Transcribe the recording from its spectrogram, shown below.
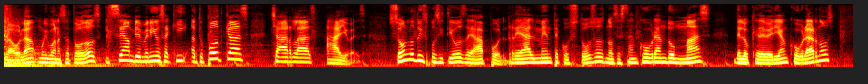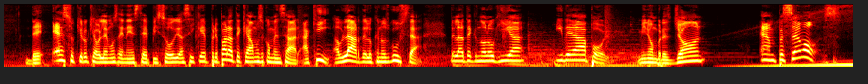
Hola, hola, muy buenas a todos y sean bienvenidos aquí a tu podcast Charlas iOS. ¿Son los dispositivos de Apple realmente costosos? ¿Nos están cobrando más de lo que deberían cobrarnos? De eso quiero que hablemos en este episodio, así que prepárate que vamos a comenzar aquí a hablar de lo que nos gusta, de la tecnología y de Apple. Mi nombre es John. ¡Empecemos!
